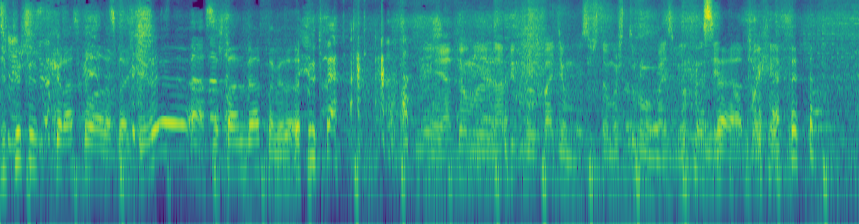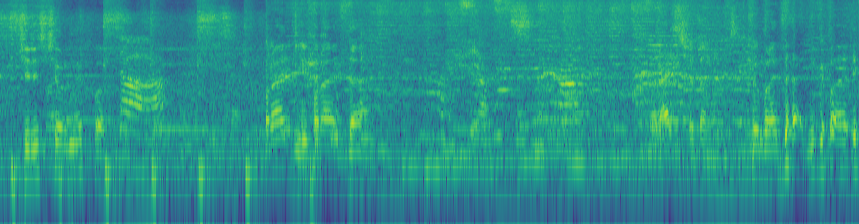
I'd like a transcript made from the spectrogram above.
Депешистских раскладов такие. э, А, со стандартами, да. Не, я думаю, на бит мы упадем, если что, мы штурму возьмем всей Да. толпой. Через черный ход. Да. Брать, не брать, да. Раз, что там Что брать, да, не говори.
